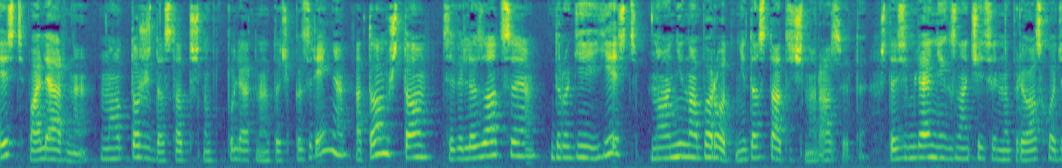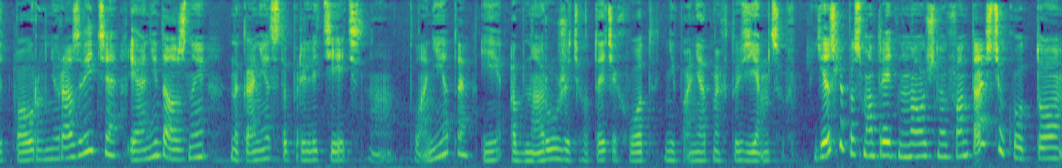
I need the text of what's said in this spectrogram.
есть полярная, но тоже достаточно популярная точка зрения о том, что цивилизации другие есть, но они наоборот недостаточно развиты, что земляне их значительно превосходят по уровню развития, и они должны наконец-то прилететь на планеты и обнаружить вот этих вот непонятных туземцев. Если посмотреть на научную фантастику, то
